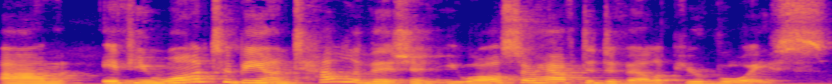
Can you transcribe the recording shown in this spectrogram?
Um, if you want to be on television, you also have to develop your voice.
